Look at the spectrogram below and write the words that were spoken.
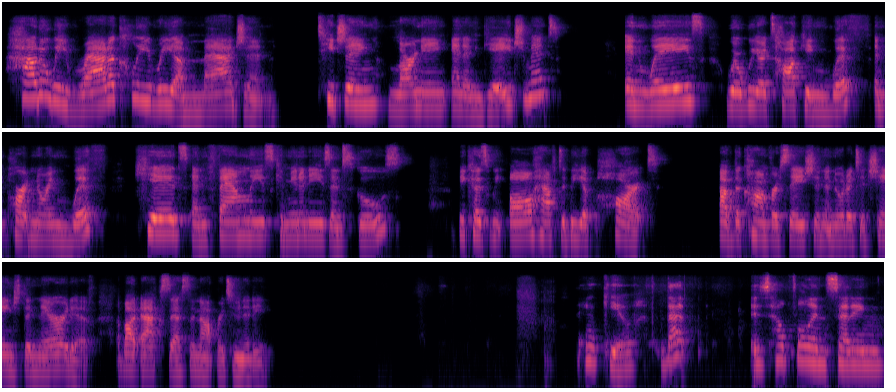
how do we radically reimagine teaching, learning, and engagement in ways where we are talking with and partnering with kids and families, communities, and schools because we all have to be a part of the conversation in order to change the narrative about access and opportunity. Thank you. That is helpful in setting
